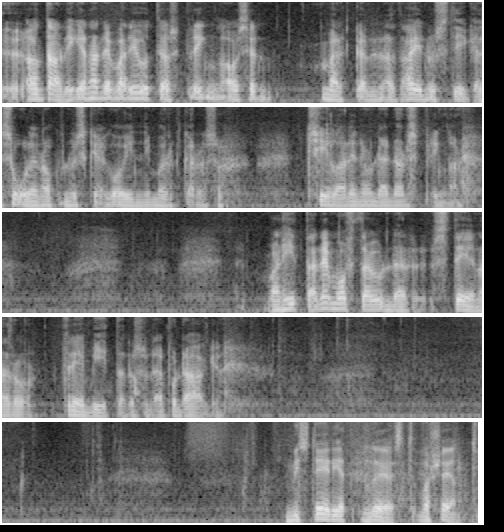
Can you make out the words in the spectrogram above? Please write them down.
Eh, Antagligen har den varit ute och springa och sen märker den att aj, nu stiger solen upp, nu ska jag gå in i mörker och så kilar den under dörrspringan. Man hittar dem ofta under stenar och träbitar och sådär på dagen. Mysteriet löst, vad skönt.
